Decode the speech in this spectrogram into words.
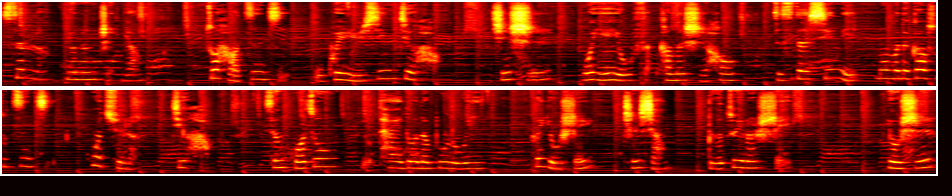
生了又能怎样？做好自己，无愧于心就好。其实我也有反抗的时候，只是在心里默默的告诉自己：过去了就好。生活中有太多的不如意，可有谁曾想得罪了谁？有时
